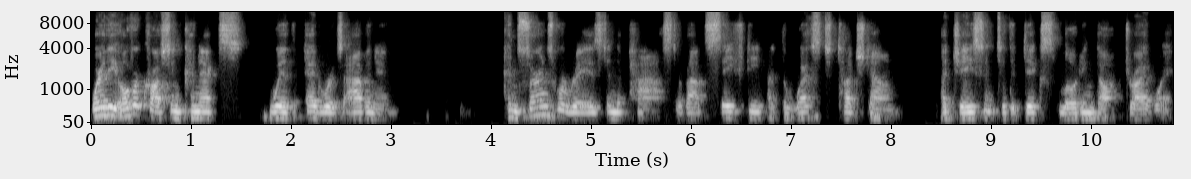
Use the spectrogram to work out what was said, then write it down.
Where the overcrossing connects with Edwards Avenue, concerns were raised in the past about safety at the west touchdown adjacent to the Dick's loading dock driveway.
